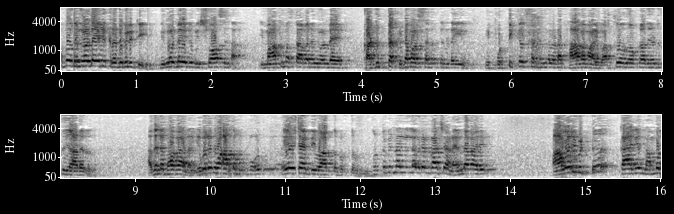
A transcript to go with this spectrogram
അപ്പോൾ ഒരു ക്രെഡിബിലിറ്റി നിങ്ങളുടെ ഒരു വിശ്വാസ്യത ഈ മാധ്യമ സ്ഥാപനങ്ങളുടെ കടുത്ത കിടമത്സരത്തിനിടയിൽ ഈ പൊട്ടിക്കൽ സംഘങ്ങളുടെ ഭാഗമായി വസ്തുത നോക്കാതെ എടുത്ത് ചാടരുത്. അതിന്റെ ഭാഗമാണ്. ഇവരൊരു വാർത്ത ഏഷ്യാനെറ്റ് വാർത്ത പുറത്തുവിടുന്നു. തൊട്ട് പിന്നാലെ എല്ലാവരും കാശാണ് എന്താ കാര്യം? അവർ വിട്ട് കാര്യം നമ്മൾ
